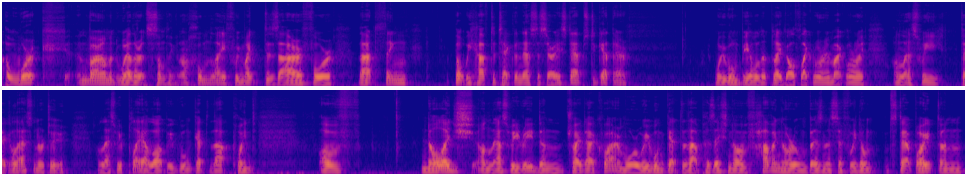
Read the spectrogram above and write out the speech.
a work environment, whether it's something in our home life. We might desire for that thing, but we have to take the necessary steps to get there. We won't be able to play golf like Rory McIlroy unless we take a lesson or two. Unless we play a lot, we won't get to that point of knowledge unless we read and try to acquire more. We won't get to that position of having our own business if we don't step out and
